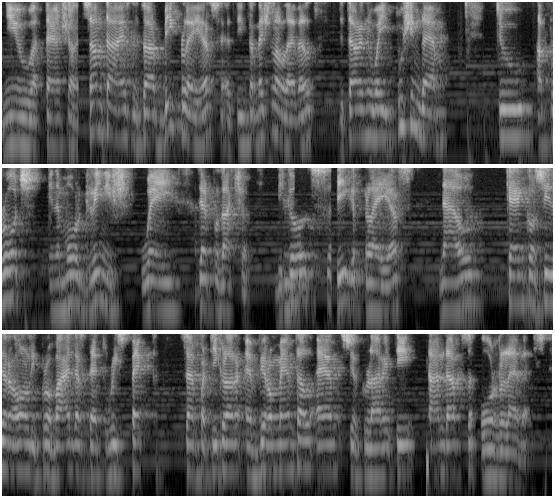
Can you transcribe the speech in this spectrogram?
new attention. Sometimes there are big players at the international level that are in a way pushing them to approach in a more greenish way their production because mm. big players now can consider only providers that respect some particular environmental and circularity standards or levels.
